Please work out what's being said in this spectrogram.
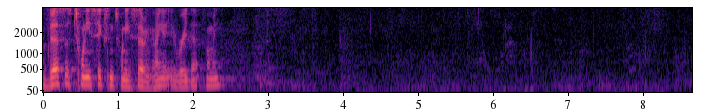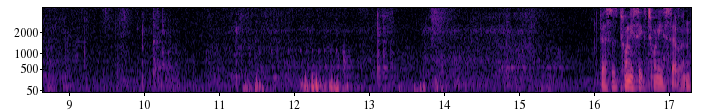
Verses 26 and 27. Can I get you to read that for me? Verses 26 27.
